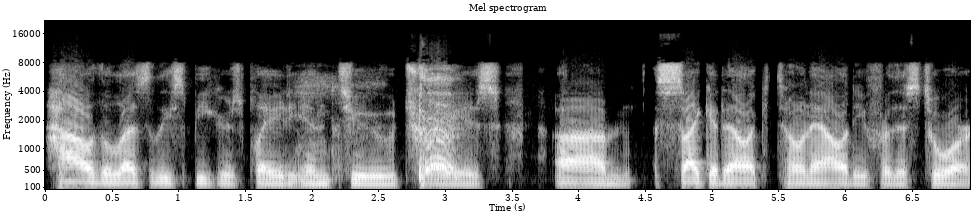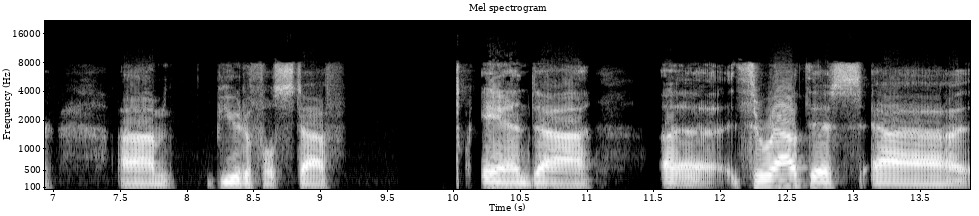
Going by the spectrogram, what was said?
how the Leslie speakers played into Trey's um, psychedelic tonality for this tour. Um, beautiful stuff. And uh, uh, throughout this uh,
